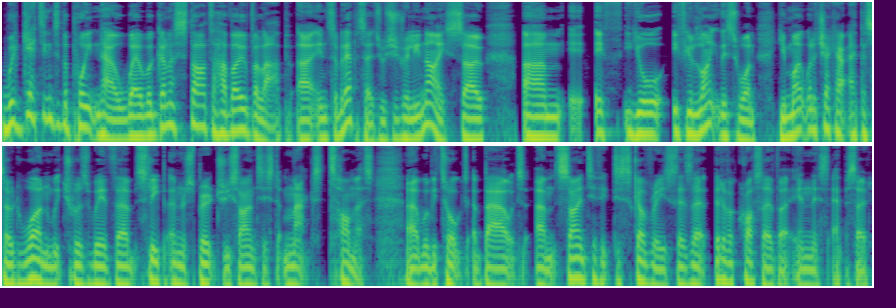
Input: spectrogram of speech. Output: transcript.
we're getting to the point now where we're going to start to have overlap uh, in some of the episodes, which is really nice. So, um, if you're if you like this one, you might want to check out episode one, which was with uh, sleep and respiratory scientist Max Thomas, uh, where we talked about um, scientific discoveries. There's a bit of a crossover in this episode,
